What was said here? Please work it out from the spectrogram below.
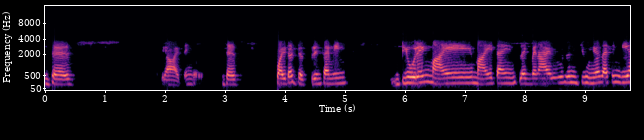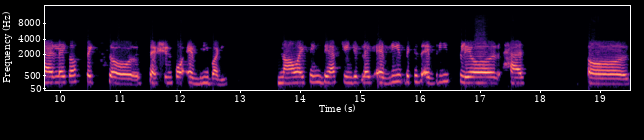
there's, yeah, I think there's quite a difference. I mean, during my my times, like when I was in juniors, I think we had like a fixed uh, session for everybody. Now I think they have changed it like every because every player has uh,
